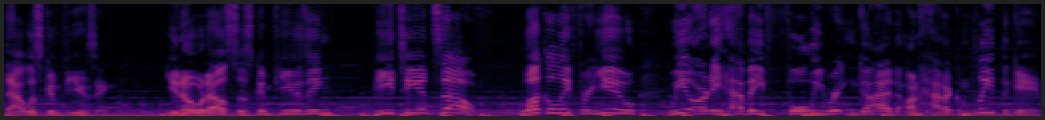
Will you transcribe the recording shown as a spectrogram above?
That was confusing. You know what else is confusing? PT itself. Luckily for you, we already have a fully written guide on how to complete the game,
